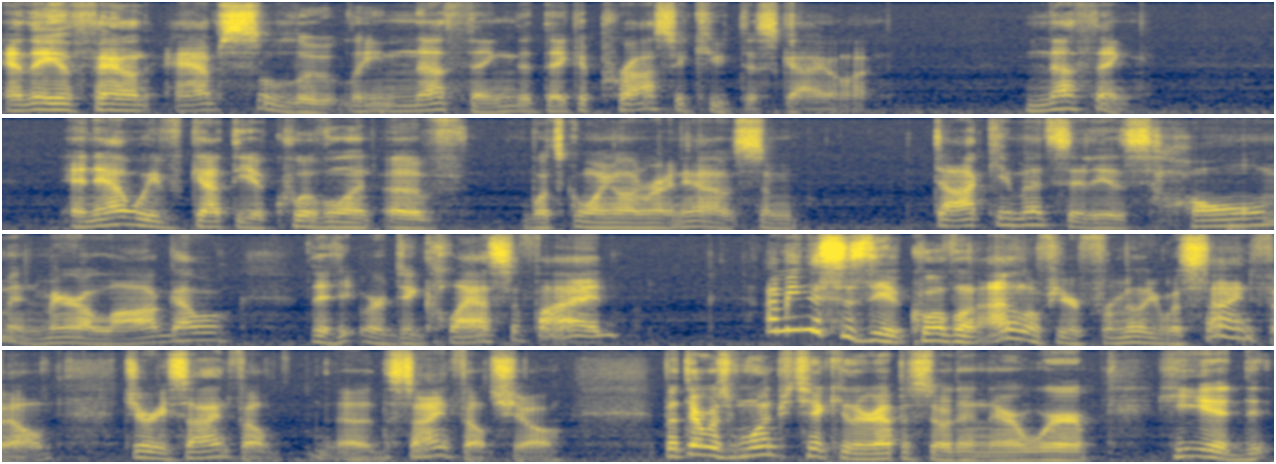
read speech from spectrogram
and they have found absolutely nothing that they could prosecute this guy on. Nothing. And now we've got the equivalent of what's going on right now. Some documents at his home in Mar-a-Lago that are declassified. I mean, this is the equivalent. I don't know if you're familiar with Seinfeld, Jerry Seinfeld, uh, the Seinfeld show but there was one particular episode in there where he had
